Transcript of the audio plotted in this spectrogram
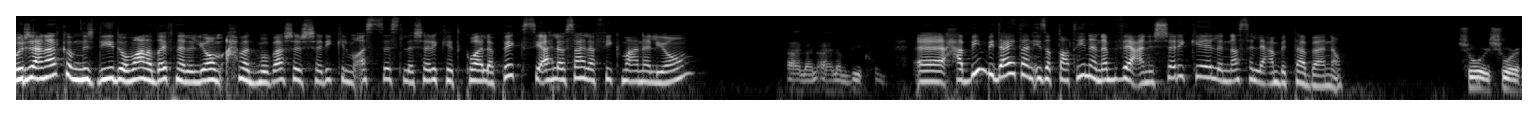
ورجعنا لكم من جديد ومعنا ضيفنا لليوم أحمد مباشر الشريك المؤسس لشركة Koala Picks يا أهلا وسهلا فيك معنا اليوم. أهلا أهلا بكم. أه حابين بداية إذا بتعطينا نبذة عن الشركة للناس اللي عم بتتابعنا. شور شور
